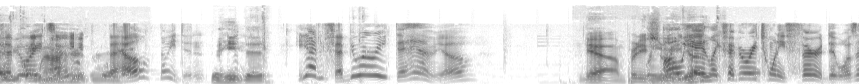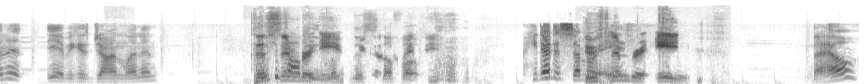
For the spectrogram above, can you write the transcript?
in February when heard too. that- The hell? No, he didn't. Yeah, he did. He died in February. Damn, yo. Yeah, I'm pretty Wait, sure. Oh yeah, did? like February 23rd, did- wasn't it? Yeah, because John Lennon. We should December probably eighth. This stuff up. He died December 8th. December eighth. The hell?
